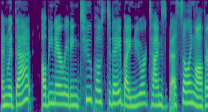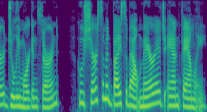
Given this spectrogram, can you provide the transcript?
And with that, I'll be narrating two posts today by New York Times bestselling author Julie Morgenstern, who shares some advice about marriage and family.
